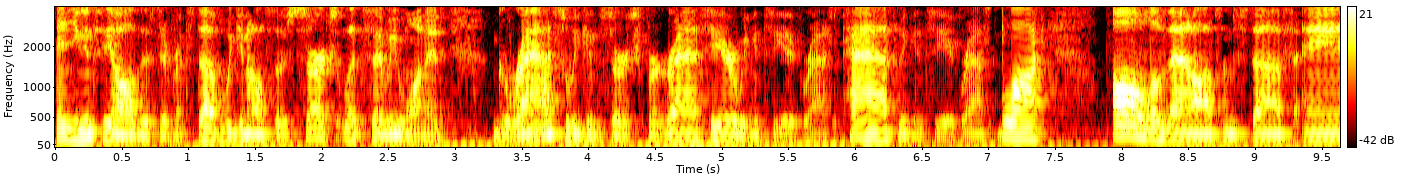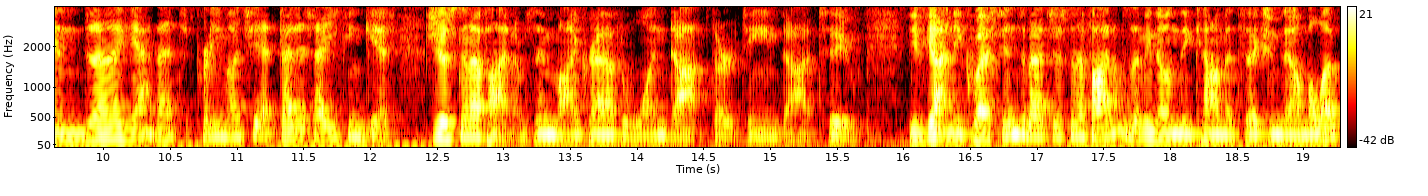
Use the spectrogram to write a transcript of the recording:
and you can see all this different stuff. We can also search. Let's say we wanted grass. We can search for grass here. We can see a grass path. We can see a grass block all of that awesome stuff. And uh, yeah, that's pretty much it. That is how you can get just enough items in Minecraft 1.13.2. If you've got any questions about just enough items, let me know in the comment section down below.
